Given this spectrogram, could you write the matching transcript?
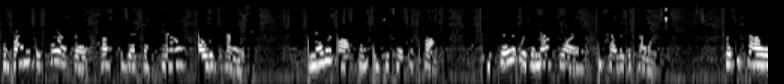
combined with the chlorophyll, helps to get the smell out of towels. Another option is to take a pot and fill it with enough water to cover the towels. Put the towel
